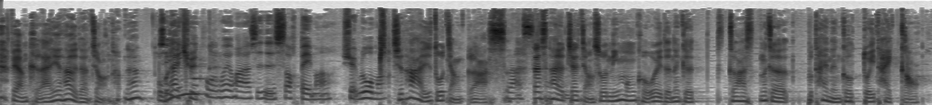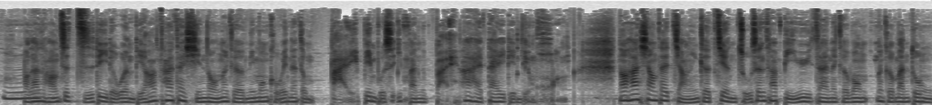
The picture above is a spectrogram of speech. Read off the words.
非常可爱，因为他有这样讲，他他我不太确柠檬口味的话是 soft 杯吗？雪落吗？其实他还是多讲 glass，但是他有在讲说柠檬口味的那个 glass 那个不太能够堆太高，哦，但是好像是质地的问题，然后他在形容那个柠檬口味那种。白并不是一般的白，它还带一点点黄。然后它像在讲一个建筑，甚至它比喻在那个旺那个曼多姆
